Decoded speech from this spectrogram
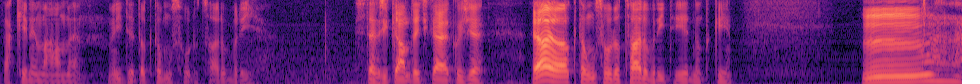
Taky nemáme. Vidíte, to k tomu jsou docela dobrý. Si tak říkám teďka, jakože jo, jo, k tomu jsou docela dobrý ty jednotky. Hmm.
